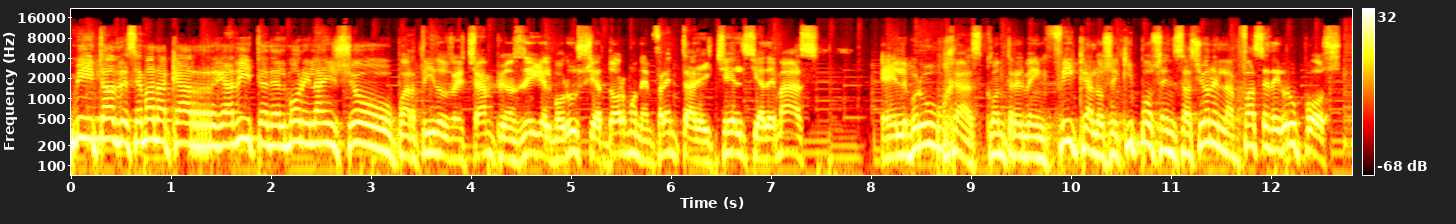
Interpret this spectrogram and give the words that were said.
Mitad de semana cargadita en el Money Line Show. Partidos de Champions League. El Borussia Dortmund enfrenta al Chelsea. Además, el Brujas contra el Benfica. Los equipos sensación en la fase de grupos.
